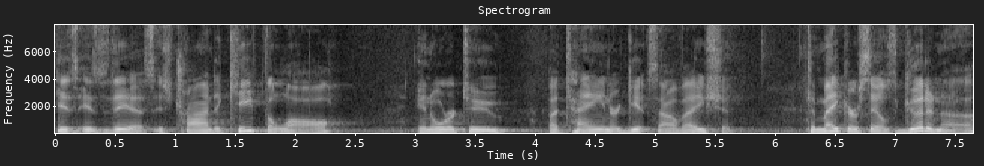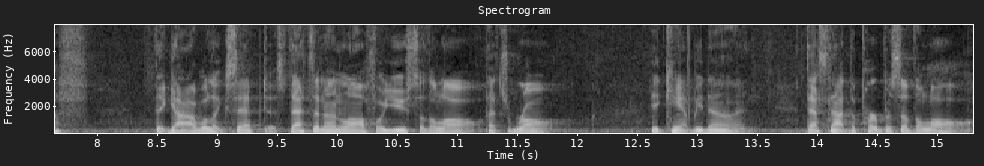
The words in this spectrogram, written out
is, is this is trying to keep the law in order to attain or get salvation, to make ourselves good enough that God will accept us. That's an unlawful use of the law. That's wrong. It can't be done. That's not the purpose of the law.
